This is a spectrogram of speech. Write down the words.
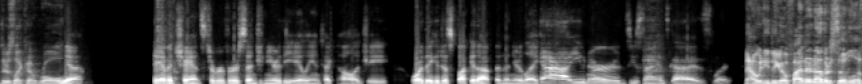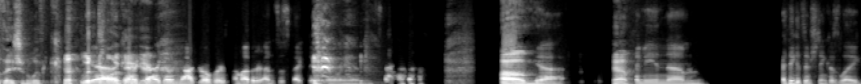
there's like a roll. Yeah. They have a chance to reverse engineer the alien technology, or they could just fuck it up, and then you're like, ah, you nerds, you science guys. Like now we need to go find another civilization with, with yeah, gotta, gotta, go knock over some other unsuspecting aliens. um, yeah, yeah. I mean, um, I think it's interesting because like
